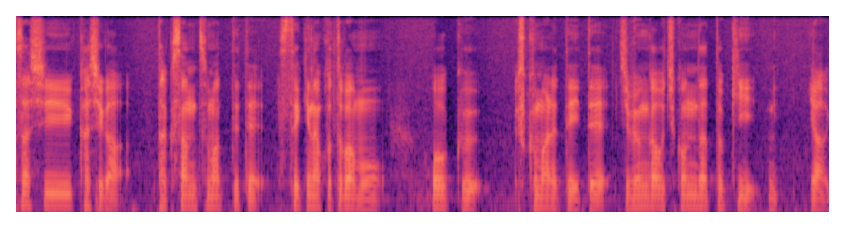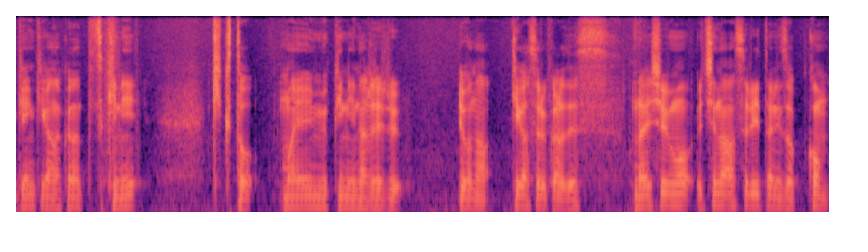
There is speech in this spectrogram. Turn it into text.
しい歌詞がたくさん詰まってて素敵な言葉も多く含まれていて自分が落ち込んだ時や元気がなくなった時に聞くと前向きになれるような気がするからです。来週もうちのアスリートに続婚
